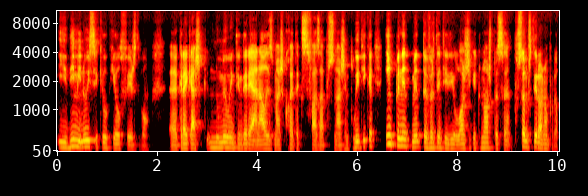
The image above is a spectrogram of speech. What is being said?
e diminui-se aquilo que ele fez de bom. Uh, creio que acho que, no meu entender, é a análise mais correta que se faz à personagem política, independentemente da vertente ideológica que nós possamos ter ou não por ele.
